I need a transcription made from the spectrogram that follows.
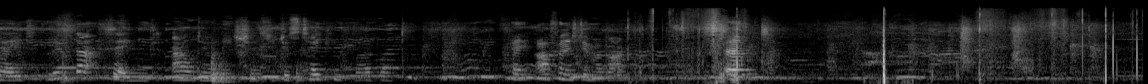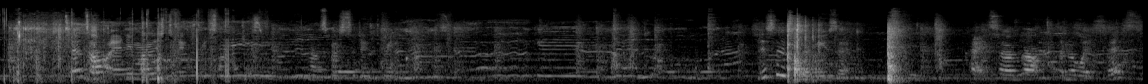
Jade? Move that thing. I'll do Alicia's. You're just taking forever. Okay, I'll finish doing my bag. Um, turns out I only managed to do three sandwiches. I'm supposed to do three crackers. Listen to the music. Okay, so I've got an Oasis.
